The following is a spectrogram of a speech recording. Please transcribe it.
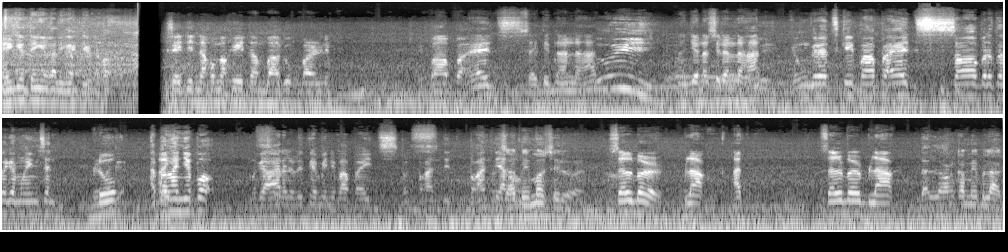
Thank you, thank you kalingap Thank you po. Excited na ako makita ang bagong ni Papa Eds. Excited na ang lahat. Uy! Nandiyan na silang lahat. Congrats kay Papa Eds. Sobra talaga mga insan. Blue. Mag- abangan niyo po. Mag-aaral ulit kami ni Papa Eds. Pag bakante, bakante ako. Sabi mo, Silver. Silver, black, at silver, black, Dalawang kami vlog.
